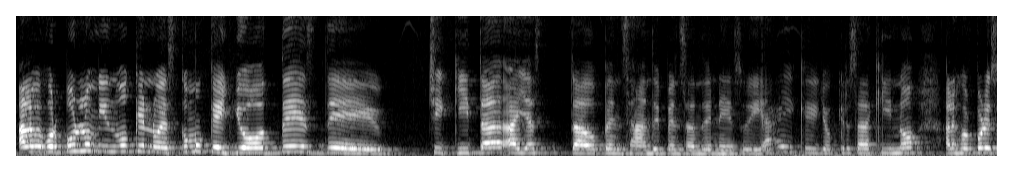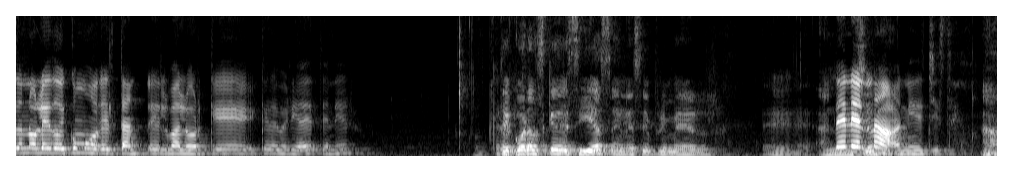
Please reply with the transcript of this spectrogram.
a lo mejor por lo mismo que no es como que yo desde chiquita haya estado pensando y pensando en eso y, ay, que yo quiero estar aquí, no, a lo mejor por eso no le doy como el, tan, el valor que, que debería de tener. Ok. ¿Te acuerdas qué decías en ese primer eh, anuncio? no, ni de chiste. Ah.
